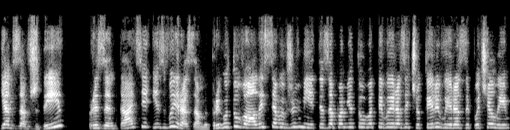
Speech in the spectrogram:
як завжди, презентація із виразами. Приготувалися, ви вже вмієте запам'ятовувати вирази. Чотири вирази почали.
